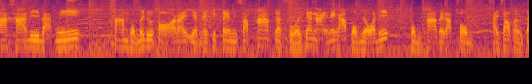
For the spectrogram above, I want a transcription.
ราคาดีแบบนี้ตามผมไปดูต่อรายละเอียดในคลิปเต็มสภาพจะสวยแค่ไหนนะครับ ผมเดี๋ยววันนี้ผมพาไปรับชม ใครชอบสนใจ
